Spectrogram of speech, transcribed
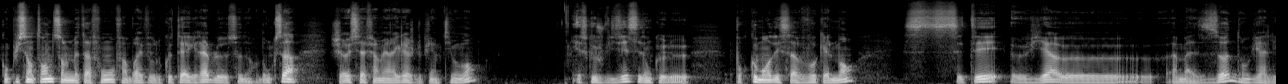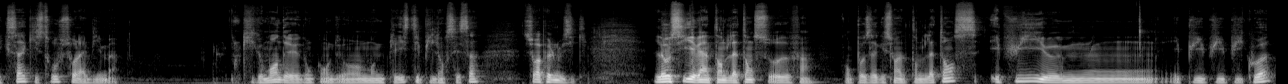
qu'on puisse entendre sans le mettre à fond, enfin bref, le côté agréable sonore. Donc ça, j'ai réussi à faire mes réglages depuis un petit moment. Et ce que je vous disais, c'est donc que pour commander ça vocalement, c'était euh, via euh, Amazon, donc via Alexa, qui se trouve sur la BIM. Donc il commande, et donc on, demande une playlist et puis il lançait ça sur Apple Music. Là aussi, il y avait un temps de latence, enfin, on pose la question d'un temps de latence. Et puis, et puis, et puis, et puis quoi?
